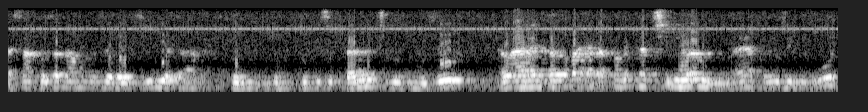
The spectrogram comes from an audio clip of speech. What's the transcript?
Essa coisa da museologia, da, do, do, do visitante nos museus, ela estava engatilhando, né? Tem o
